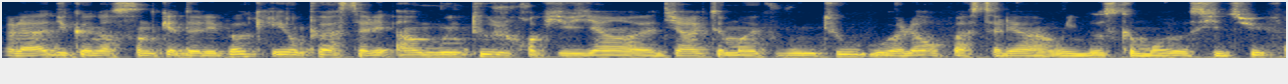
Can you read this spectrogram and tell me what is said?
voilà du Commodore 64 de l'époque et on peut installer un Ubuntu, je crois qu'il vient euh, directement avec Ubuntu ou alors on peut installer un Windows comme on veut aussi dessus. Enfin,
